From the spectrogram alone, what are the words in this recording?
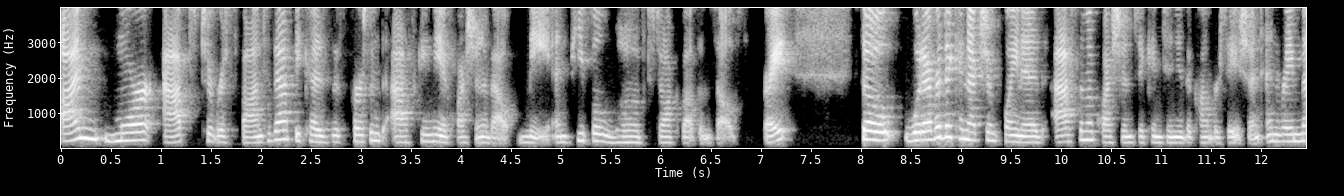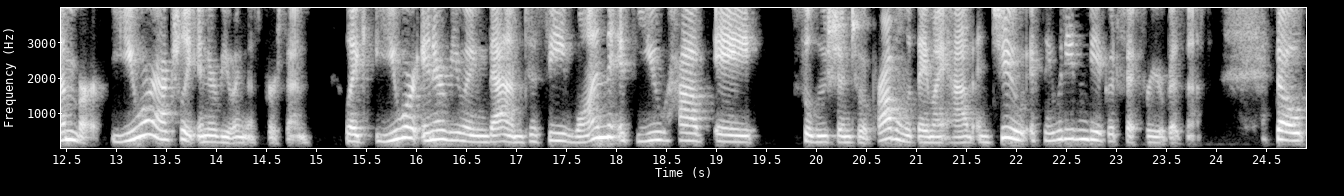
I'm more apt to respond to that because this person's asking me a question about me, and people love to talk about themselves, right? So, whatever the connection point is, ask them a question to continue the conversation. And remember, you are actually interviewing this person. Like, you are interviewing them to see one, if you have a solution to a problem that they might have, and two, if they would even be a good fit for your business. So,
